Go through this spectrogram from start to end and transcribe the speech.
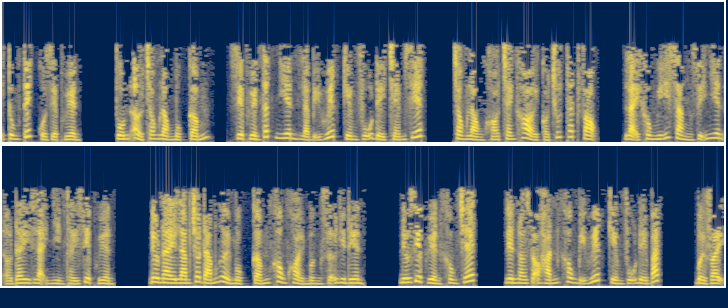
tung tích của Diệp Huyền. Vốn ở trong lòng Mục Cấm, Diệp Huyền tất nhiên là bị huyết kiếm vũ đế chém giết, trong lòng khó tránh khỏi có chút thất vọng, lại không nghĩ rằng dĩ nhiên ở đây lại nhìn thấy Diệp Huyền. Điều này làm cho đám người Mục Cấm không khỏi mừng rỡ như điên. Nếu Diệp Huyền không chết, liền nói rõ hắn không bị huyết kiếm vũ đế bắt. Bởi vậy,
